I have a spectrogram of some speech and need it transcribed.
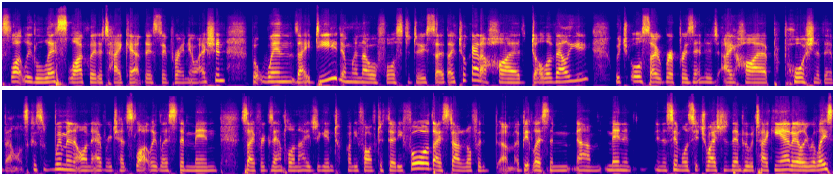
slightly less likely to take out their superannuation. But when they did, and when they were forced to do so, they took out a higher dollar value, which also represented a higher proportion of their balance. Because women, on average, had slightly less than men. Say, for example, in age again 25 to 34, they started off with um, a bit less than um, men in, in, a similar situation to them who were taking out early release.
